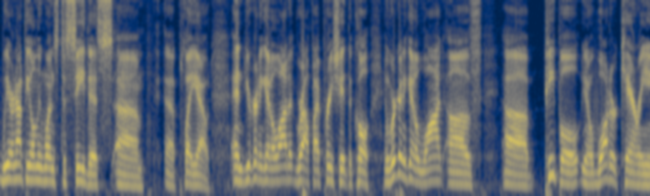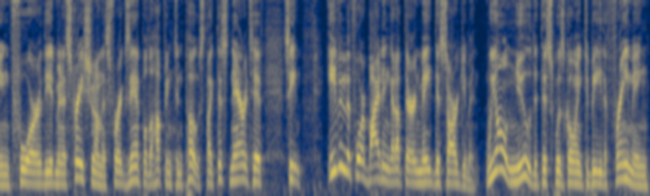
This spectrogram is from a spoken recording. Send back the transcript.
we are not the only ones to see this um, uh, play out. And you're going to get a lot of, Ralph, I appreciate the call. And we're going to get a lot of uh, people, you know, water carrying for the administration on this. For example, the Huffington Post. Like this narrative, see, even before Biden got up there and made this argument, we all knew that this was going to be the framing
